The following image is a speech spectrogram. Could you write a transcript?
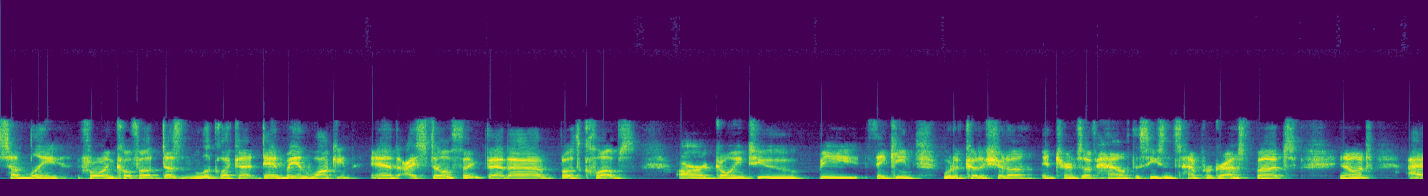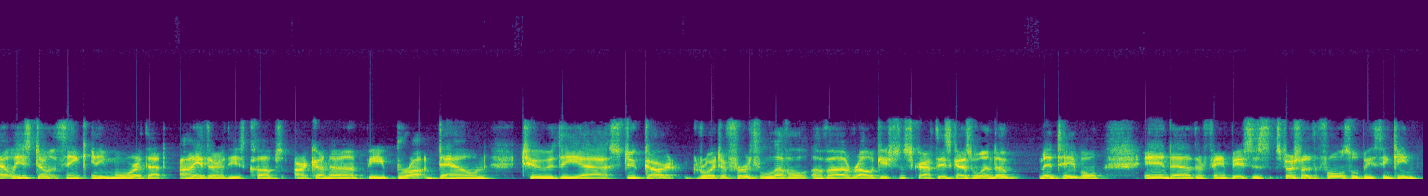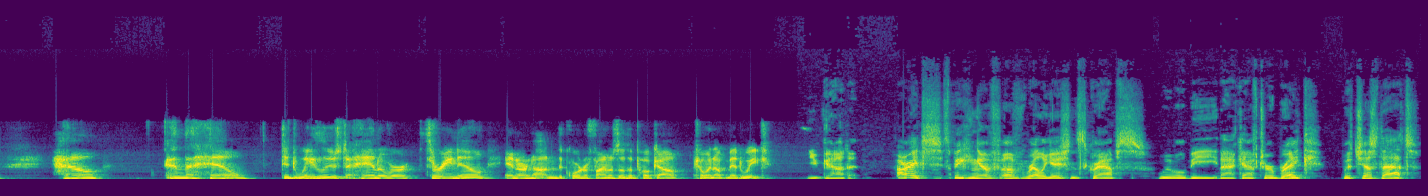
suddenly Florian Kohfeldt doesn't look like a dead man walking. And I still think that uh, both clubs are going to be thinking woulda, coulda, shoulda in terms of how the seasons have progressed. But you know what? I at least don't think anymore that either of these clubs are going to be brought down to the uh, Stuttgart Greuther Fürth level of a relegation scrap. These guys will end up mid table, and uh, their fan bases, especially the Foals, will be thinking, how in the hell did we lose to Hanover 3 0 and are not in the quarterfinals of the Pokal coming up midweek? You got it. All right. Speaking of, of relegation scraps, we will be back after a break with just that.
